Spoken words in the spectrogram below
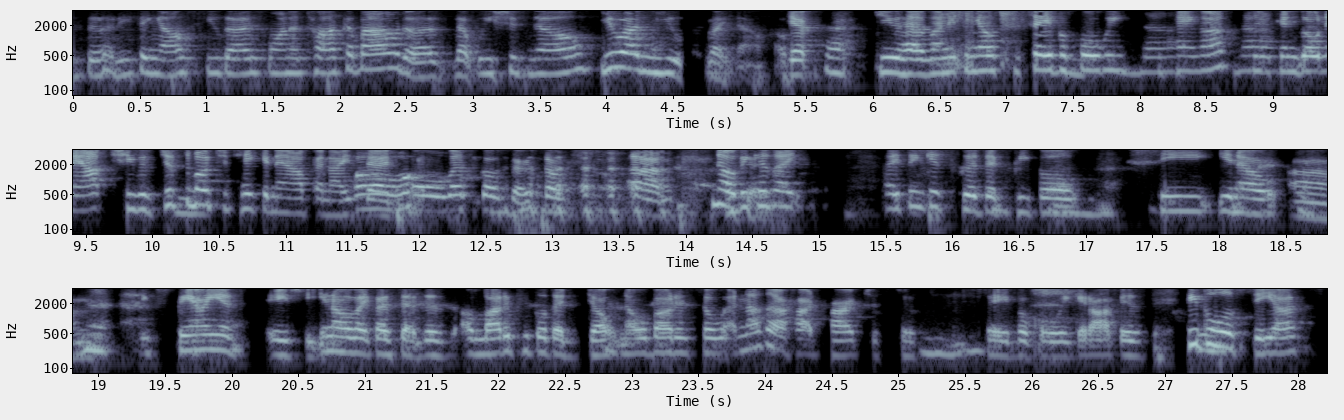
is there anything else you guys want to talk about or that we should know? You're on mute right now. Okay. Yep. Do you have anything else to say before we No. hang up so you can go nap? She was just about to take a nap and I said, Oh. oh, let's go, sir. So, um, no, Okay. because I, I think it's good that people see, you know, um, experience HD. You know, like I said, there's a lot of people that don't know about it. So another hard part, just to say before we get off, is people will see us.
